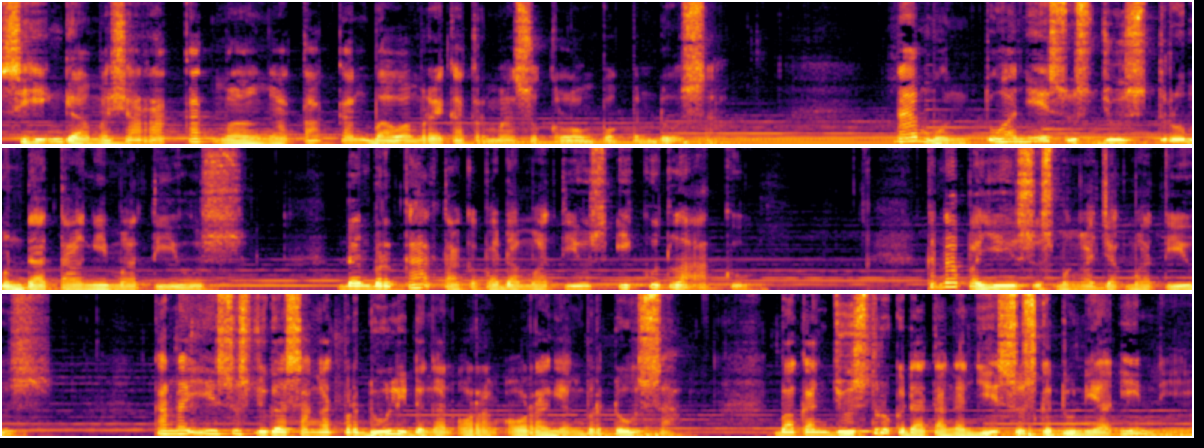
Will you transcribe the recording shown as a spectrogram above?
Sehingga masyarakat mengatakan bahwa mereka termasuk kelompok pendosa. Namun Tuhan Yesus justru mendatangi Matius dan berkata kepada Matius, "Ikutlah aku." Kenapa Yesus mengajak Matius? Karena Yesus juga sangat peduli dengan orang-orang yang berdosa Bahkan justru kedatangan Yesus ke dunia ini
